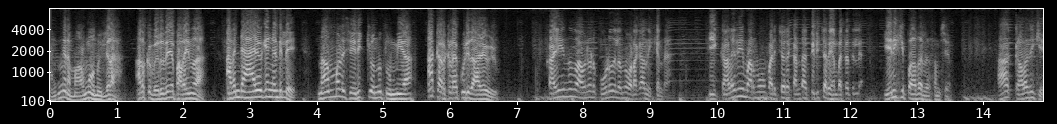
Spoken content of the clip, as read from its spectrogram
അങ്ങനെ മർമ്മമൊന്നും ഇല്ലടാ അതൊക്കെ വെറുതെ പറയുന്നതാ. അവന്റെ ആരോഗ്യം കണ്ടില്ലേ? നമ്മൾ ശരിക്കും ഒന്ന് തുമ്മിയ ആ കർക്കിടക്കുരി താഴെ വീഴും. കഴിയുന്നതും അവനോട് കൂടുതലൊന്നും ഉടക്കാൻ നിൽക്കണ്ട. ഈ കളരി മർമ്മവും പഠിച്ചവരെ കണ്ടാൽ തിരിച്ചറിയാൻ പറ്റത്തില്ല. എനിക്കിപ്പോ അതല്ല സംശയം. ആ കളരിക്ക്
